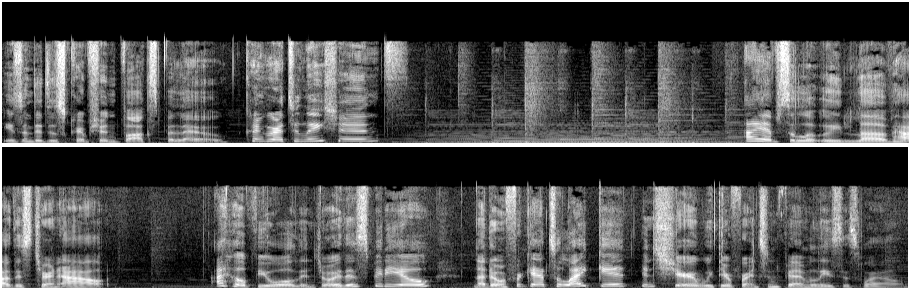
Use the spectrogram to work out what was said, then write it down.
is in the description box below. Congratulations! I absolutely love how this turned out. I hope you all enjoy this video. Now don't forget to like it and share it with your friends and families as well.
